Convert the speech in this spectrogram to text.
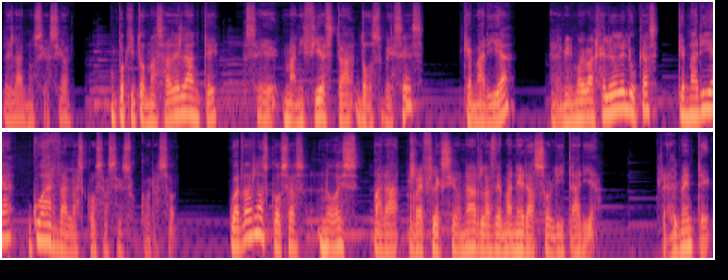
de la Anunciación. Un poquito más adelante se manifiesta dos veces que María, en el mismo Evangelio de Lucas, que María guarda las cosas en su corazón. Guardar las cosas no es para reflexionarlas de manera solitaria. Realmente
